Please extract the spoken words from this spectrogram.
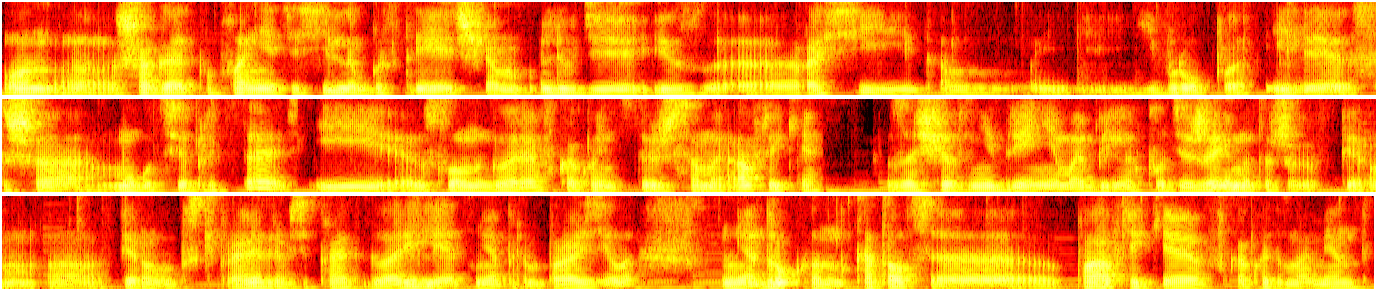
он э, шагает по планете сильно быстрее, чем люди из России, там, Европы или США могут себе представить. И, условно говоря, в какой-нибудь той же самой Африке за счет внедрения мобильных платежей. Мы тоже в первом, в первом выпуске проветримся про это говорили, и это меня прям поразило. У меня друг, он катался по Африке в какой-то момент,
